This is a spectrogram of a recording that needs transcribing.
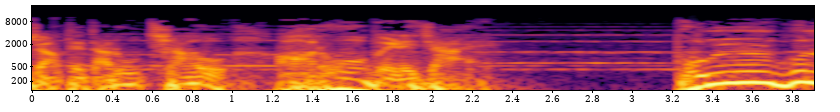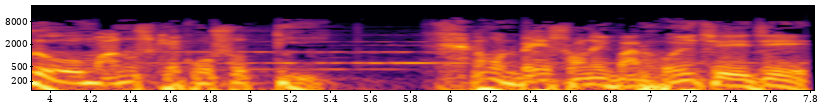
যাতে তার উৎসাহ আরও বেড়ে যায়। ফুলগুলো মানুষকে সত্যি। এমন বেশ অনেকবার হয়েছে যে,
